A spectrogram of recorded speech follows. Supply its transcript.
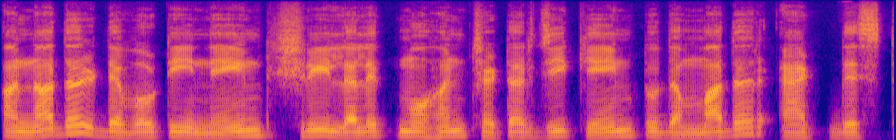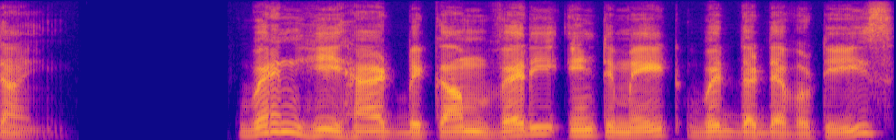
another devotee named Sri Lalit Mohan Chatterjee came to the mother at this time. When he had become very intimate with the devotees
